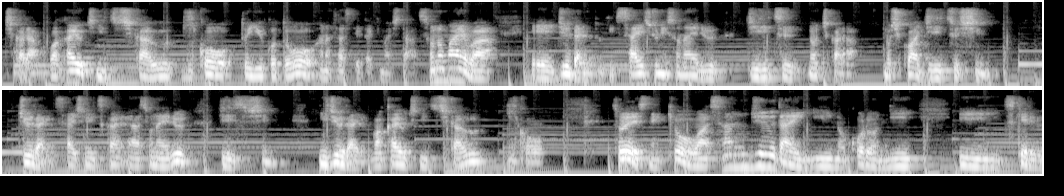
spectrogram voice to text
力、若いうちに培う技巧ということを話させていただきました。その前は、えー、10代の時、最初に備える自立の力、もしくは自立心。10代最初に備える自立心。20代、若いうちに培う技巧。それですね、今日は30代の頃につける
